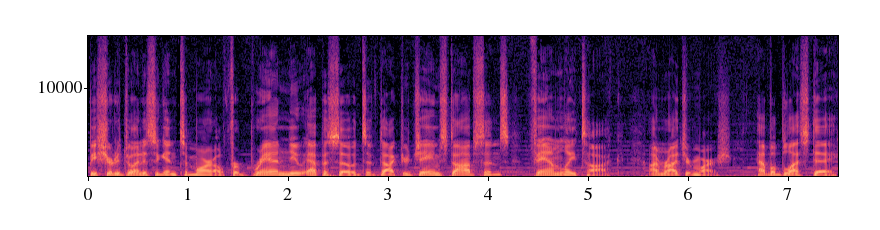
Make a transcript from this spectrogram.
Be sure to join us again tomorrow for brand new episodes of Dr. James Dobson's Family Talk. I'm Roger Marsh. Have a blessed day.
